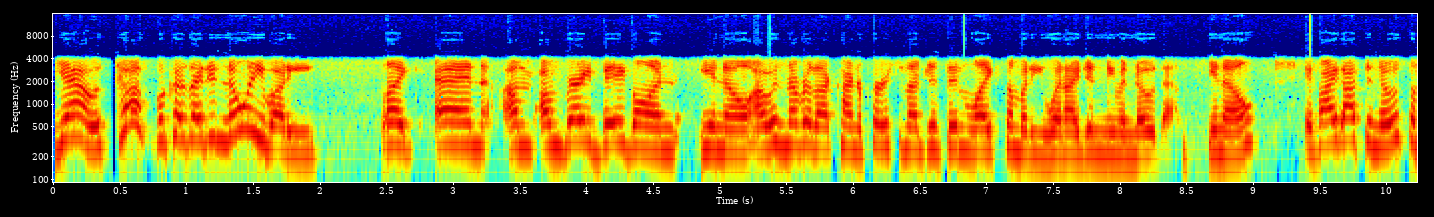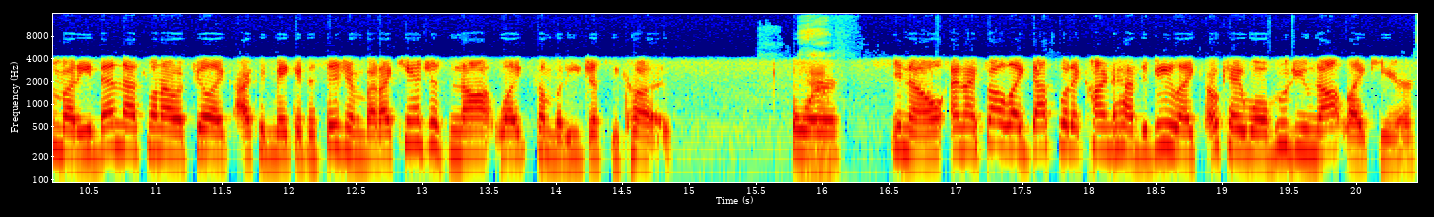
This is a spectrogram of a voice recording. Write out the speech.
yeah, it was tough because I didn't know anybody. Like, and I'm I'm very big on you know I was never that kind of person that just didn't like somebody when I didn't even know them. You know, if I got to know somebody, then that's when I would feel like I could make a decision. But I can't just not like somebody just because, or you know. And I felt like that's what it kind of had to be. Like, okay, well, who do you not like here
